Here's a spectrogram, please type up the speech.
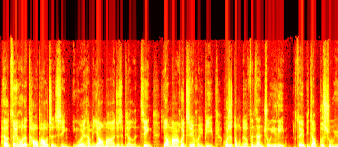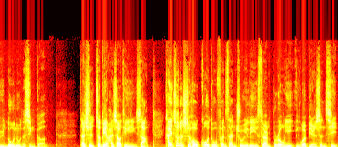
还有最后的逃跑者型，因为他们要么就是比较冷静，要么会直接回避，或是懂得分散注意力，所以比较不属于路怒的性格。但是这边还是要提醒一下，开车的时候过度分散注意力，虽然不容易因为别人生气，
